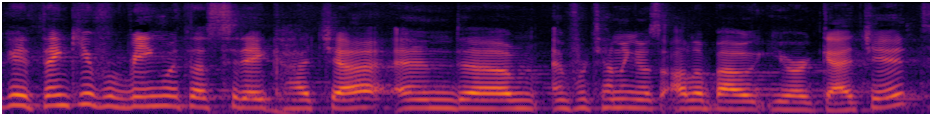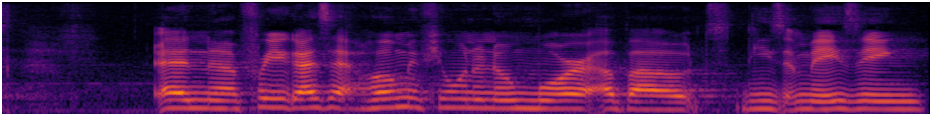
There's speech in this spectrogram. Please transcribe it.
Okay, thank you for being with us today, Katja, and, um, and for telling us all about your gadget. And uh, for you guys at home, if you want to know more about these amazing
